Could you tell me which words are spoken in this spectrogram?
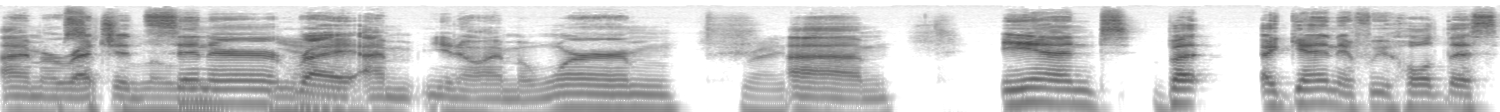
I'm a a wretched lowly- sinner, yeah. right? I'm you know, I'm a worm. Right. Um and but again, if we hold this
